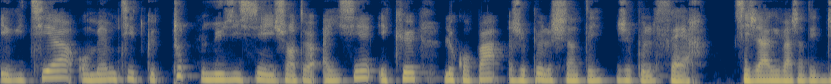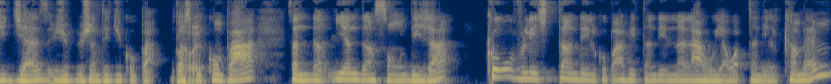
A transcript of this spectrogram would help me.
héritière au même titre que tout musicien et chanteur haïtien et que le compas, je peux le chanter, je peux le faire. Si j'arrive à chanter du jazz, je peux chanter du compas. Parce ah que compas, ça, il y dans son déjà, dans la rue, tendel quand même.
